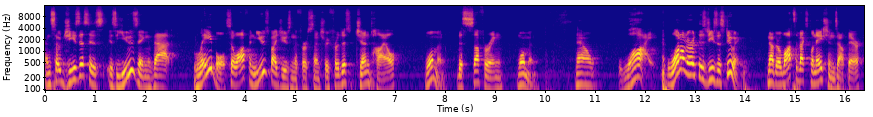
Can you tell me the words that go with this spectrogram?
And so Jesus is, is using that label, so often used by Jews in the first century, for this Gentile woman, this suffering woman. Now, why? What on earth is Jesus doing? Now, there are lots of explanations out there.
